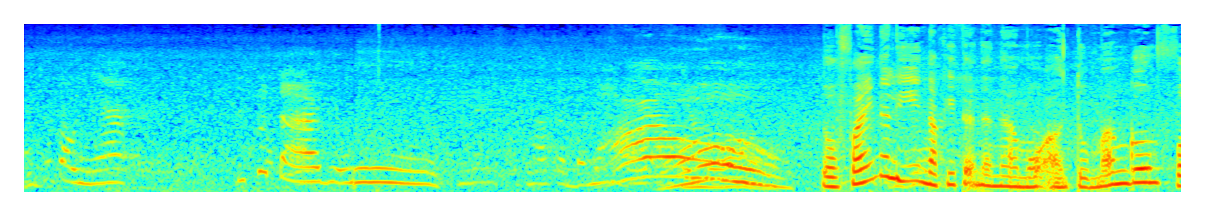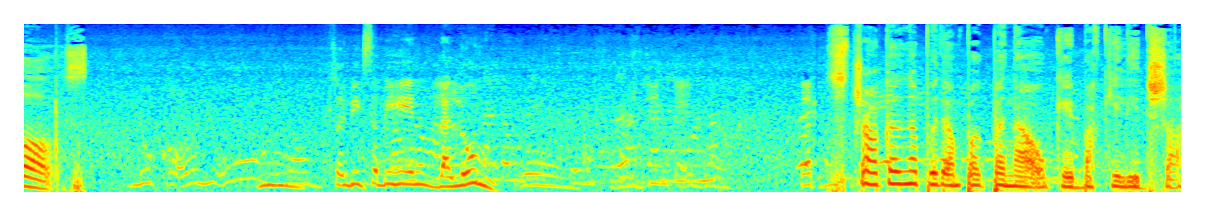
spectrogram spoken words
Dito taon niya. Dito tayo. So finally, nakita na namo ang Tumanggong Falls. So ibig sabihin lalom. Struggle na po ang pagpanaog kay Bakilid siya.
